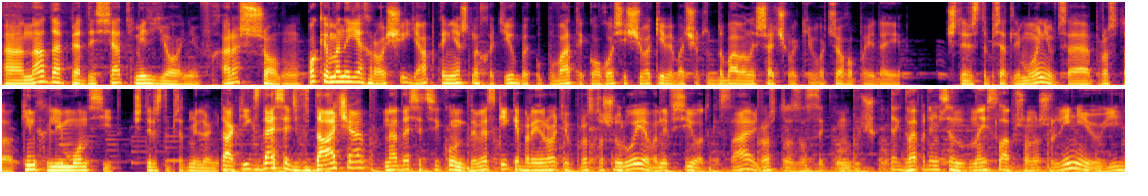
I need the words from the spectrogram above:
А, надо 50 мільйонів. Хорошо. Поки в мене є гроші, я б, звісно, хотів би купувати когось із чуваків. Я бачу, тут додали ще чуваків. Оцього, по ідеї. 450 лімонів, це просто King Limon Seed. 450 мільйонів. Так, X10 вдача на 10 секунд. Диви, скільки брейнротів просто шурує, вони всі откисають просто за секундочку. Так, давай подивимося на найслабшу нашу лінію і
